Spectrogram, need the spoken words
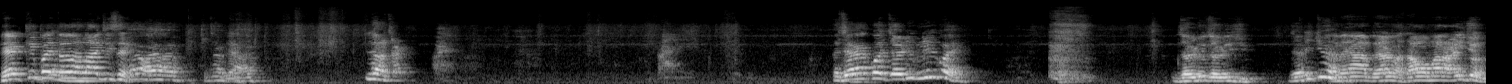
ફેટકી ભાઈ તરસ લાજી છે. આયો, આયો, આયો. જા, જા, આયો. લે, જા. જા, કોઈ જડ્યું નહીં કોઈ? જડ્યું જડી જ્યું જડી જ્યું અને આ બેન વધાવો અમારે આવી ગયો.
